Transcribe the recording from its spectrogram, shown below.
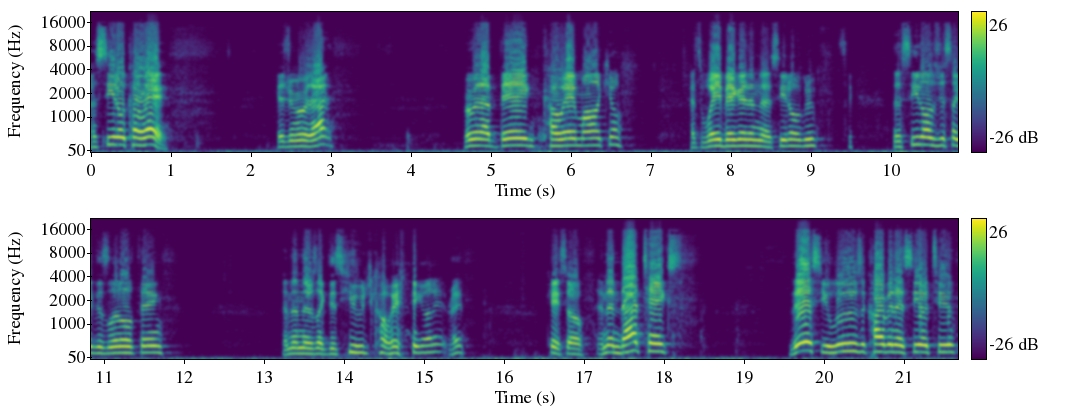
acetyl CoA. You guys remember that? Remember that big CoA molecule? That's way bigger than the acetyl group. The acetyl is just like this little thing, and then there's like this huge CoA thing on it, right? Okay, so, and then that takes this, you lose a carbon as CO2,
